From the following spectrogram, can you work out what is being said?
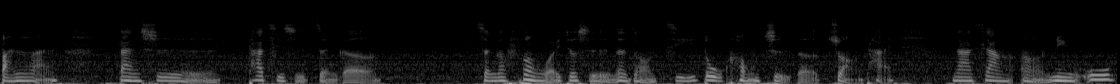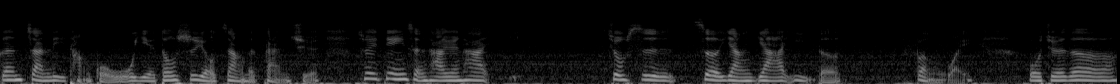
斑斓，但是它其实整个整个氛围就是那种极度控制的状态。那像呃女巫跟站立糖果屋也都是有这样的感觉，所以电影审查员他就是这样压抑的氛围，我觉得。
